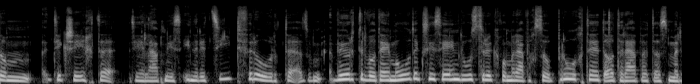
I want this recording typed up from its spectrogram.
um die Geschichten, die Erlebnisse in einer Zeit zu verorten. Also Wörter, die der Mode waren, Ausdrücke, die man einfach so gebraucht hat, oder eben, dass man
